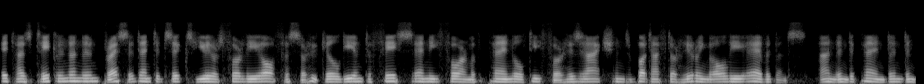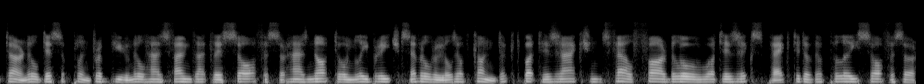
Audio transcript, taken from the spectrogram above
It has taken an unprecedented six years for the officer who killed Ian to face any form of penalty for his actions, but after hearing all the evidence, an independent internal discipline tribunal has found that this officer has not only breached several rules of conduct, but his actions fell far below what is expected of a police officer.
